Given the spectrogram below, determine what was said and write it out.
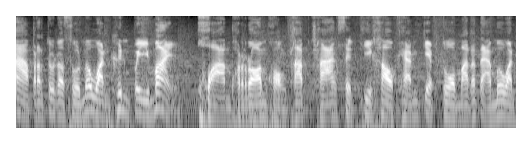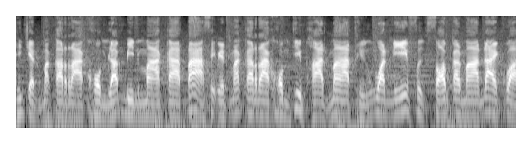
5 ประตูต่อศูนย์เมื่อวันขึ้นปีใหม่ ความพร้อมของทัพช้างศึกที่เข้าแคมป์เก็บตัวมาตั้งแต่เมื่อวันที่ 7 มกราคม และบินมากาตาร์11 มกราคมที่ผ่านมาถึงวันนี้ฝึกซ้อมกันมาได้กว่า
